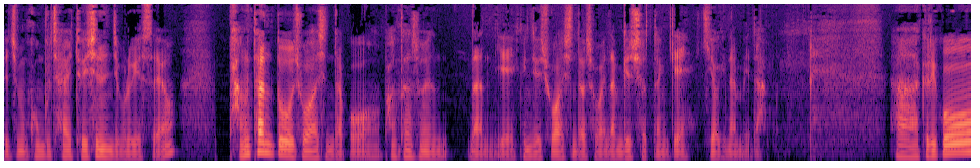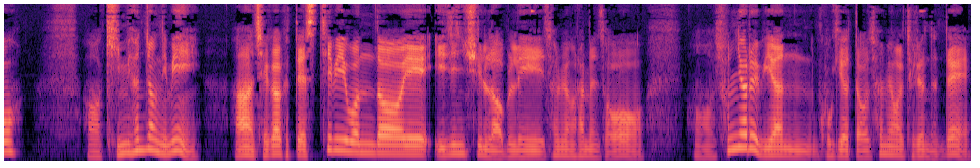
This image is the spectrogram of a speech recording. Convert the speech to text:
요즘 공부 잘 되시는지 모르겠어요. 방탄도 좋아하신다고 방탄소년단 예 굉장히 좋아하신다고 저번에 남겨주셨던 게 기억이 납니다. 아 그리고 어, 김현정님이 아 제가 그때 스티비 원더의 Isn't She Lovely 설명을 하면서 어, 손녀를 위한 곡이었다고 설명을 드렸는데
